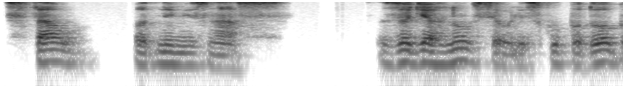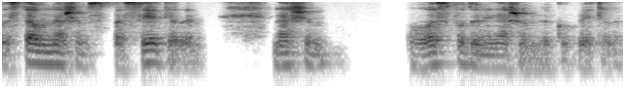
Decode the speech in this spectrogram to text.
став одним із нас, зодягнувся у людську подобу, став нашим Спасителем, нашим Господом і нашим Викупителем.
